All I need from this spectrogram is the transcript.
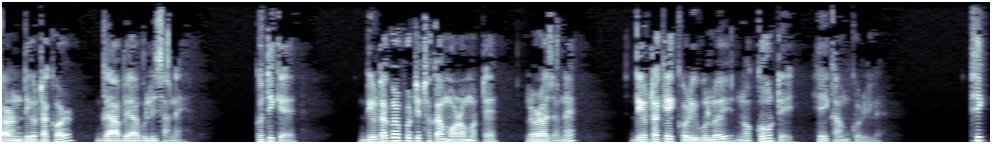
কাৰণ দেউতাকৰ গা বেয়া বুলি জানে। গতিকে দেউতাকৰ প্ৰতি থকা মৰমতে ল'ৰাজনে দেউতাকে কৰিবলৈ নকওঁতেই সেই কাম কৰিলে। ঠিক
